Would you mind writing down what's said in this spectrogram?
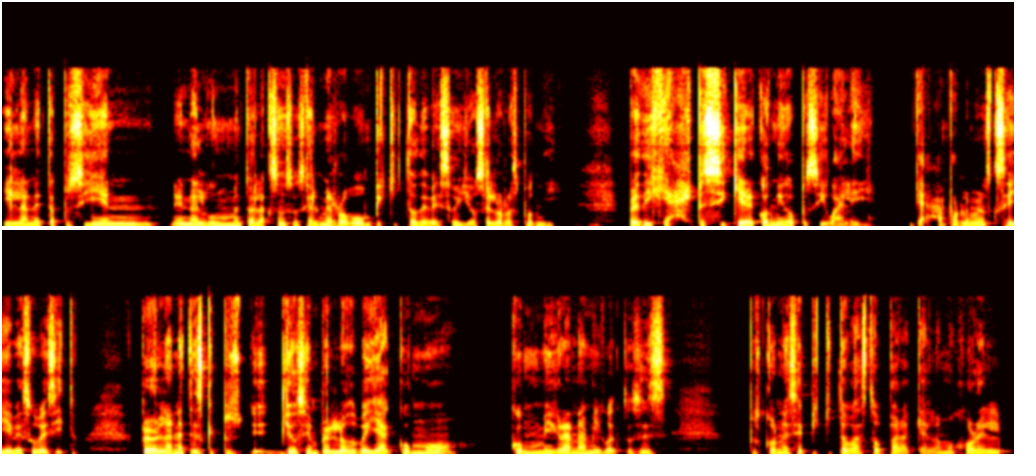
y la neta, pues sí, en, en algún momento de la acción social me robó un piquito de beso y yo se lo respondí. Pero dije, ay, pues si quiere conmigo, pues igual, y ya, por lo menos que se lleve su besito. Pero la neta es que pues yo siempre lo veía como, como mi gran amigo, entonces pues con ese piquito bastó para que a lo mejor él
